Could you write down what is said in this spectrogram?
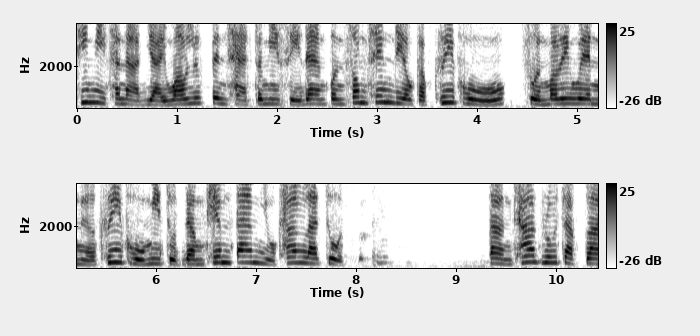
ที่มีขนาดใหญ่เว้าลึกเป็นแฉกจะมีสีแดงปนส้มเช่นเดียวกับครีบหู ส่วนบริเวณเหนือครีบหูมีจุดดำเข้มแต้มอยู่ข้างละจุด ต่างชาติรู้จักปลา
